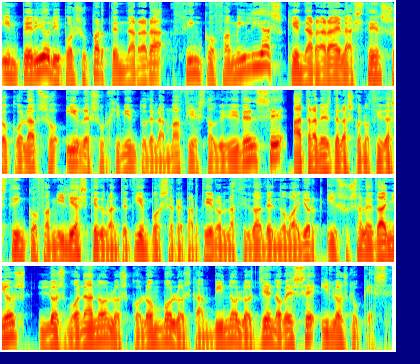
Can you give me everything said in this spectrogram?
Imperioli, por su parte, narrará Cinco Familias, que narrará el ascenso, colapso y resurgimiento de la mafia estadounidense a través de las conocidas cinco familias que durante tiempo se repartieron la ciudad de Nueva York y sus aledaños, los Bonano, los Colombo, los Gambino, los Genovese y los Luquese.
